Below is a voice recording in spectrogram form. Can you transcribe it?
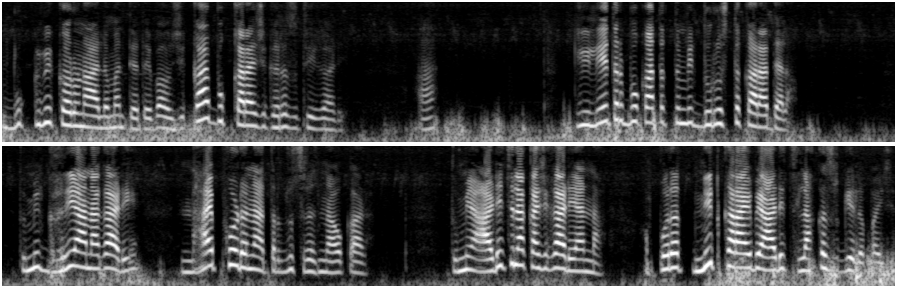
बुक बी करून आलं म्हणते ते भाऊजी. काय बुक करायची गरज होती गाडी? हा केली तर बुक आता तुम्ही दुरुस्त करा त्याला. तुम्ही घरी आणा गाडी नाही फोडना तर दुसरंच नाव काढा. तुम्ही अडीच लाखाची गाडी आणा. परत नीट कराय बी अडीच लाखच गेलं पाहिजे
